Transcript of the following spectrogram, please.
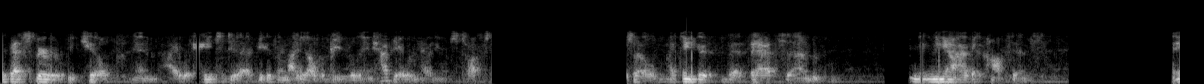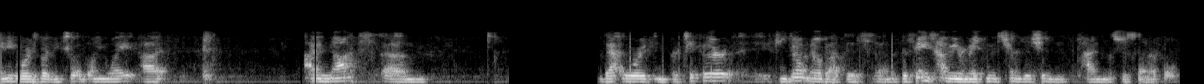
that that spirit would be killed. And I would hate to do that because then my job would be really unhappy. I wouldn't have anyone to talk to. So I think that, that that's, um, we now have that confidence. Any words about D2L going away? Uh, I'm not, um, that worried in particular, if you don't know about this, um, at the same time you were making this transition, the timing was just wonderful.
